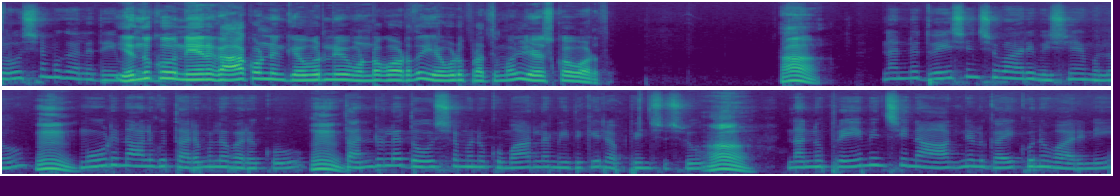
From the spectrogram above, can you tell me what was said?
రోషము గల దేవుడు ఎందుకు? నేను కాకుండా ఇంకెవరిని ఉండకూడదు ఎవడు ప్రతిమలు చేసుకోకూడదు. నన్ను ద్వేషించు వారి విషయములో మూడు నాలుగు తరముల వరకు తండ్రుల దోషమును కుమారుల మీదికి రప్పించుచు నన్ను ప్రేమించి నా ఆజ్ఞలు గైకొను వారిని.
